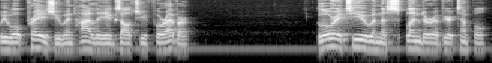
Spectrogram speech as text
We will praise you and highly exalt you forever. Glory to you in the splendor of your temple.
